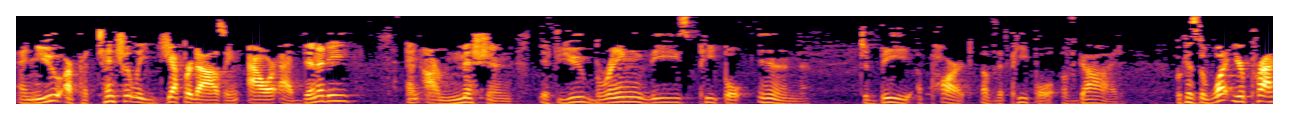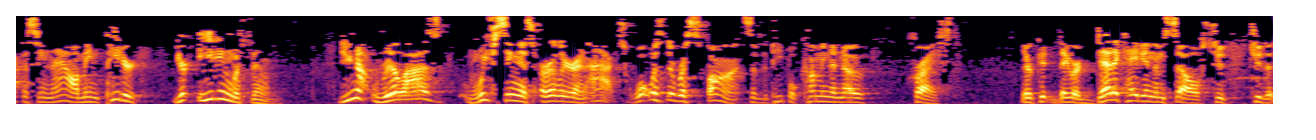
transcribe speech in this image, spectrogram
and you are potentially jeopardizing our identity and our mission if you bring these people in to be a part of the people of God. Because of what you're practicing now, I mean, Peter, you're eating with them. Do you not realize? We've seen this earlier in Acts. What was the response of the people coming to know Christ? They were dedicating themselves to, to the,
